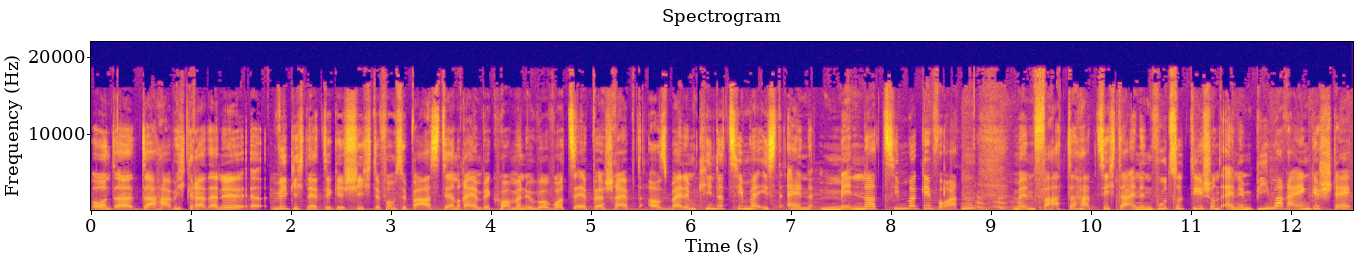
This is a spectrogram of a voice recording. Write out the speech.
Und äh, da habe ich gerade eine äh, wirklich nette Geschichte vom Sebastian reinbekommen über WhatsApp. Er schreibt, aus meinem Kinderzimmer ist ein Männerzimmer geworden. Mein Vater hat sich da einen Wurzeltisch und einen Beamer reingeste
